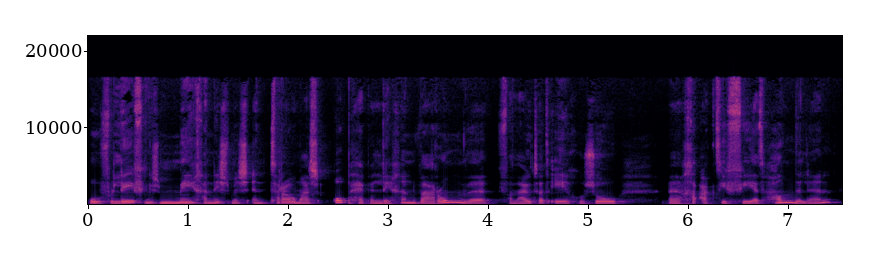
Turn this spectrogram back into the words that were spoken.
overlevingsmechanismes en trauma's op hebben liggen, waarom we vanuit dat ego zo uh, geactiveerd handelen.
